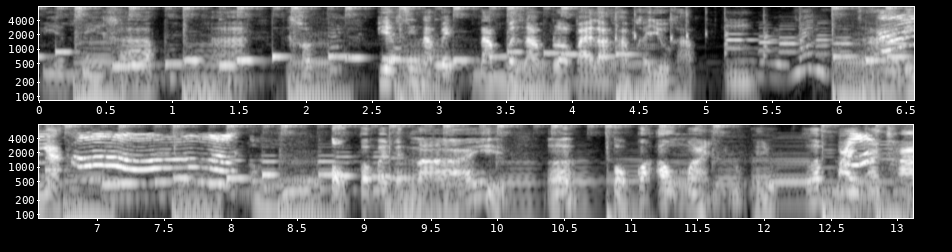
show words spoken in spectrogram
พี่เอฟซีครับอ่าเขาพี่เอฟซีนำไปนำไปนำเราไปแล้วครับขายุครับอืมมันใช่นี่ไงโอ้โอ้ตกก็ไม่เป็นไรเออตกก็เอาใหม่ลูกพายุแล้วไปช้า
